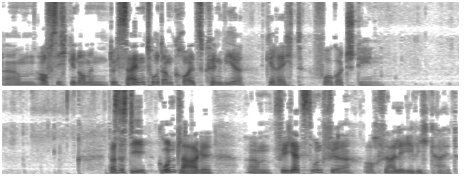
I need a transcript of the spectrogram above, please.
ähm, auf sich genommen. Durch seinen Tod am Kreuz können wir gerecht vor Gott stehen. Das ist die Grundlage ähm, für jetzt und für, auch für alle Ewigkeit.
